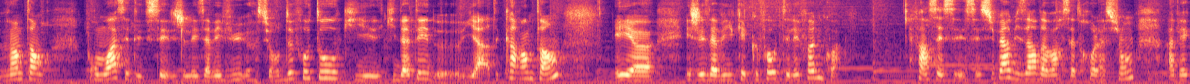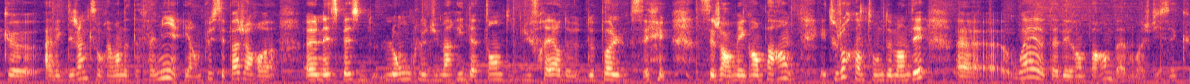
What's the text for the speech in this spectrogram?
20 ans. Pour moi c'était, je les avais vus sur deux photos qui, qui dataient d'il y a 40 ans et, et je les avais eu quelques fois au téléphone quoi. Enfin, c'est super bizarre d'avoir cette relation avec, euh, avec des gens qui sont vraiment de ta famille. Et en plus, c'est pas genre euh, une espèce de l'oncle, du mari, de tante, du frère de, Paul. C'est genre mes grands-parents. Et toujours quand on me demandait, euh, ouais, t'as des grands-parents? Bah, moi je disais que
